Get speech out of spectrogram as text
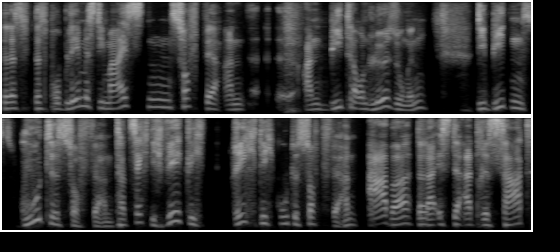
das, das Problem ist, die meisten Softwareanbieter äh, und Lösungen, die bieten gute Software an, tatsächlich wirklich richtig gute Software an, aber da ist der Adressat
